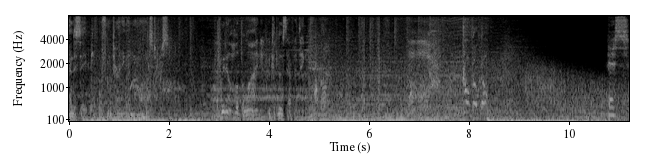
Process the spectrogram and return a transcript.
and to save people from turning into monsters. If we don't hold the line, we could lose everything. Go, go, go! This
